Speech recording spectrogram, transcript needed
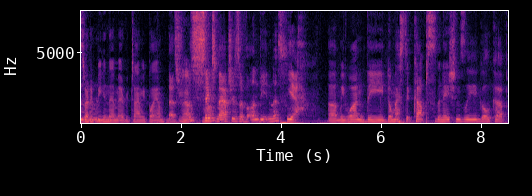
Started beating them every time we play them. That's Yeah. six matches of unbeatenness. Yeah. Um, we won the domestic cups, the Nations League, Gold Cup.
